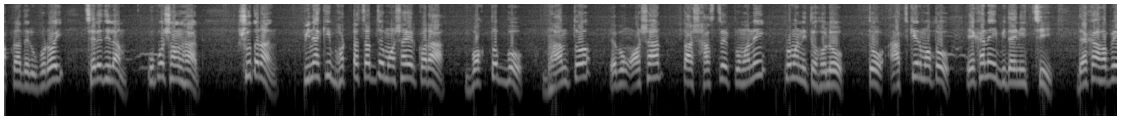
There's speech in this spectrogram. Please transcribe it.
আপনাদের উপরই ছেড়ে দিলাম উপসংহার। সুতরাং পিনাকি ভট্টাচার্য মশাইয়ের করা বক্তব্য ভ্রান্ত এবং অসার, তা শাস্ত্রের প্রমাণেই প্রমাণিত হলো। তো আজকের মতো এখানেই বিদায় নিচ্ছি। দেখা হবে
